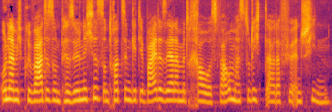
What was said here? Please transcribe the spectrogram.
unheimlich Privates und Persönliches und trotzdem geht ihr beide sehr damit raus. Warum hast du dich da dafür entschieden?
